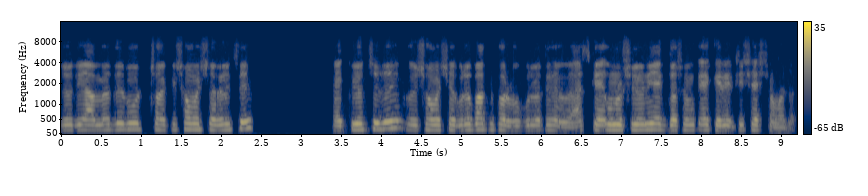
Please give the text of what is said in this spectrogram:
যদি আমাদের মোট ছয়টি সমস্যা রয়েছে, একটি হচ্ছে যে ওই সমস্যাগুলো বাকি পর্বগুলোতে হবে। আজকে অনুশীলনী এক দশমিক একের এটি শেষ সমাধান।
